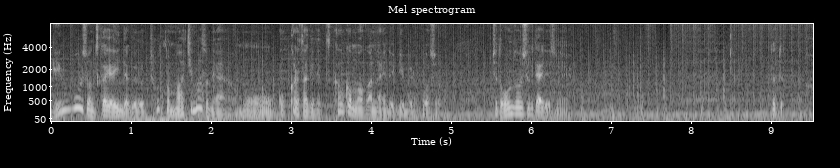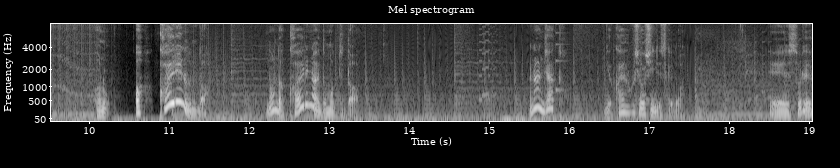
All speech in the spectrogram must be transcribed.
ゲミルポーション使いゃいいんだけどちょっと待ちますね。もうこっから先で使うかもわかんないんでゲミルポーション。ちょっと温存しておきたいですね。だってあのあ帰れるんだ。なんだ帰れないと思ってた。なんじゃと。いや回復してほしいんですけど。えー、それ、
